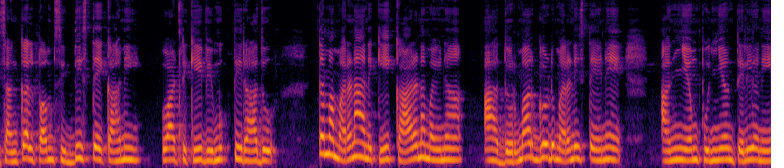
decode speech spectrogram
సంకల్పం సిద్ధిస్తే కానీ వాటికి విముక్తి రాదు. తమ మరణానికి కారణమైన ఆ దుర్మార్గుడు మరణిస్తేనే అన్యం పుణ్యం తెలియని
